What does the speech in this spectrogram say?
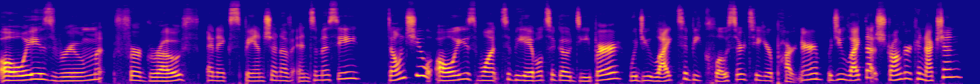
always room for growth and expansion of intimacy? Don't you always want to be able to go deeper? Would you like to be closer to your partner? Would you like that stronger connection?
